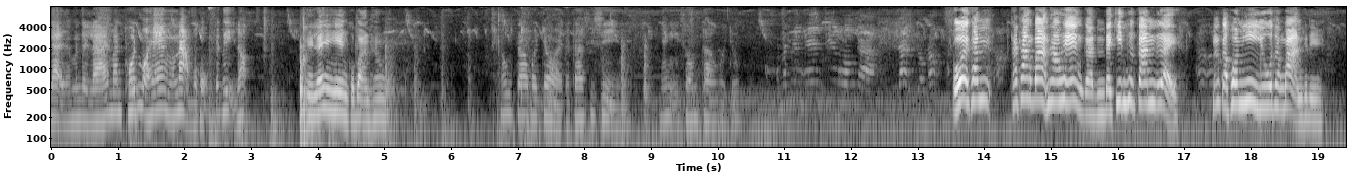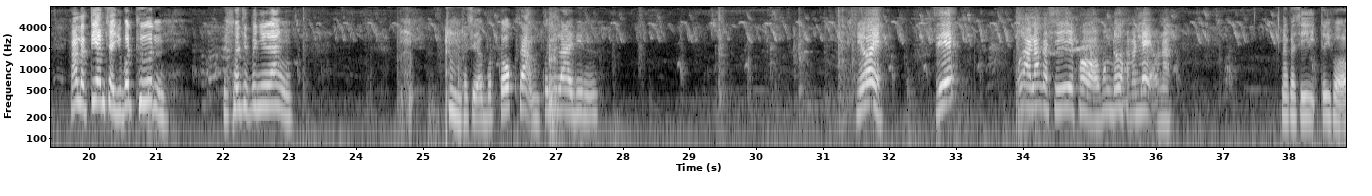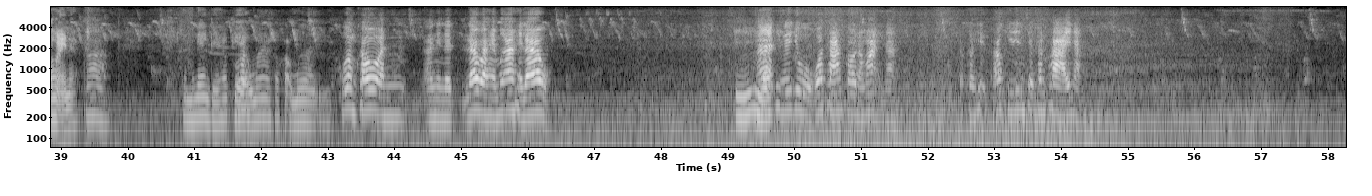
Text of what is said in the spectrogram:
ได้แล้วมันได้ร้าย มันพ้นบ่แห้งหน้าบ่หงจักทีเนาะในแล้วยังแห้งกว่าบ้านเฮา ต้องเตาปลาจ่อยแต่เตาที่สี่นี่ยังอีกสองเตาปลาจุ๊บโอ้ยคันถ้าทางบ้านเฮาแห้งกันได้กินคือกันเอ้อยมันก็พอมีอยู่ทางบ้านก็ดีถ้าเราเตรียมใส่อยู่เบิดคืนมันจะไปเยื่องถ้าเสือบดตกซ้ำพอดีลายดินสิเอ้ยสิเมื่อล้างกะซีพ่อมึงเด้อให้มันแล้วนะ นั่นก็สิตุ้ยพอเอาใหายนะอ่าแต่มาแรงแกเขาแก้วมากเขาเขาเมื่อยพวกเขาอันอันนี้เนี่ยแล้วว่าให้มึงอ่านให้แล้วอืมนะเนาะที่ให้อยู่ก็ทางก่อนหน่อไม้นะแล้วก็เห็ดเอากินใส่ขั้นพายนะ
